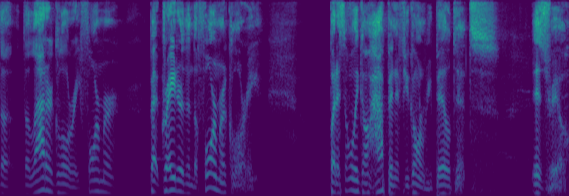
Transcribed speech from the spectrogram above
the, the latter glory former, but greater than the former glory. But it's only gonna happen if you go and rebuild it. Israel.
